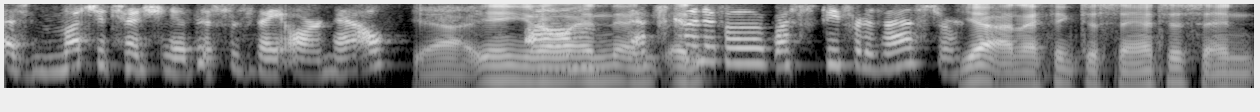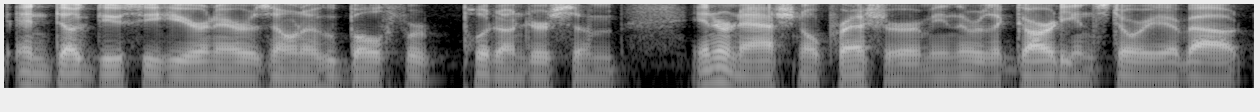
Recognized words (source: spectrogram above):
as much attention to this as they are now. yeah, and, you know, Um, and, and, that's and kind of a recipe for disaster. Yeah, and I think DeSantis and, and Doug Ducey here in Arizona, who both were put under some international pressure. I mean, there was a Guardian story about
